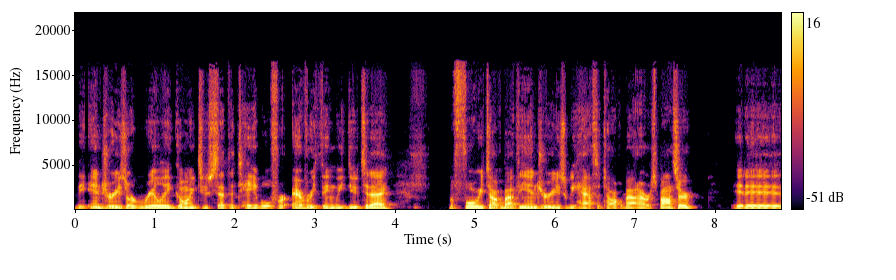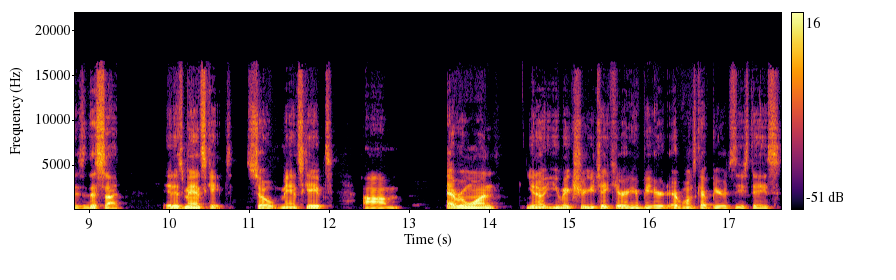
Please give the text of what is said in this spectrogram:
the injuries are really going to set the table for everything we do today. Before we talk about the injuries, we have to talk about our sponsor. It is this side. It is Manscaped. So Manscaped, um, everyone, you know, you make sure you take care of your beard. Everyone's got beards these days.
